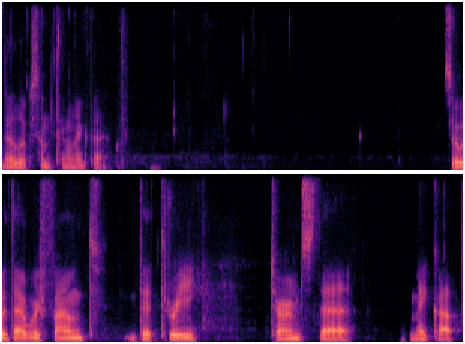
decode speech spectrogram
That looks something like that. So with that, we found the three terms that make up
